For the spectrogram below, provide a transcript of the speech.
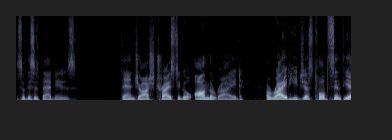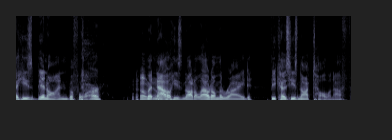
So this is bad news. Then Josh tries to go on the ride, a ride he just told Cynthia he's been on before, oh, but no. now he's not allowed on the ride because he's not tall enough.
